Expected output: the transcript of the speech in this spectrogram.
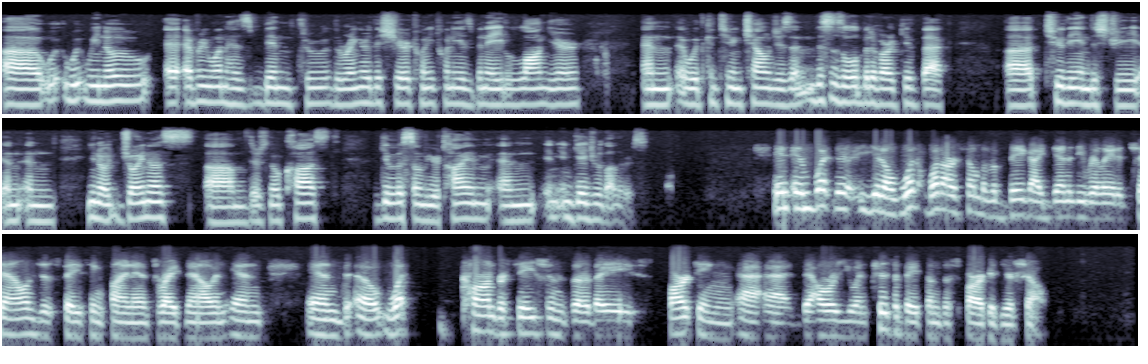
Uh, we, we know everyone has been through the ringer this year. 2020 has been a long year, and with continuing challenges. And this is a little bit of our give back uh, to the industry. And and you know, join us. Um, there's no cost. Give us some of your time and, and engage with others. And, and what you know what what are some of the big identity related challenges facing finance right now? And and and uh, what conversations are they sparking at, at, or you anticipate them to spark at your show?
